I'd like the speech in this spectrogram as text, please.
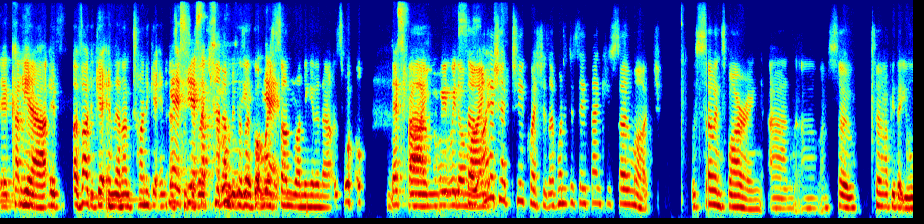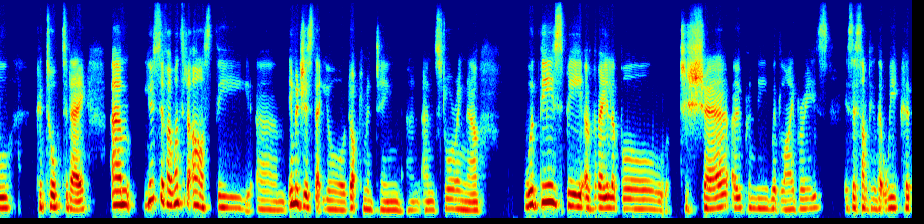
uh, coming. Yeah, if, if I could get in, then I'm trying to get in Yes, as yes, as I can because. I've got my Yes. son running in and out as well. That's fine. Um, we, we don't so I actually had two questions. I wanted to say thank you so much. It was so inspiring and um, I'm so, so happy that you all could talk today. Um, Yusuf, I wanted to ask the um, images that you're documenting and, and storing now, would these be available to share openly with libraries? Is this something that we could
